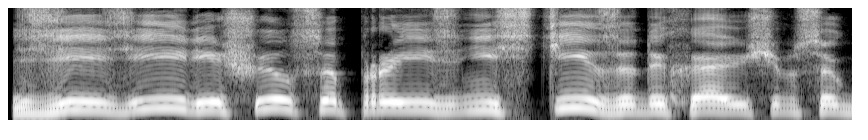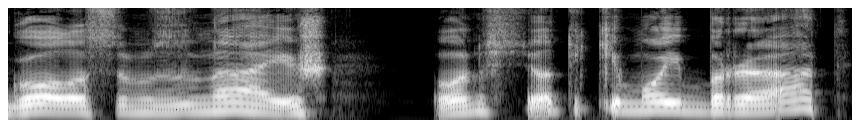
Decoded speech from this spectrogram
Зизи решился произнести задыхающимся голосом, «Знаешь, он все-таки мой брат».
